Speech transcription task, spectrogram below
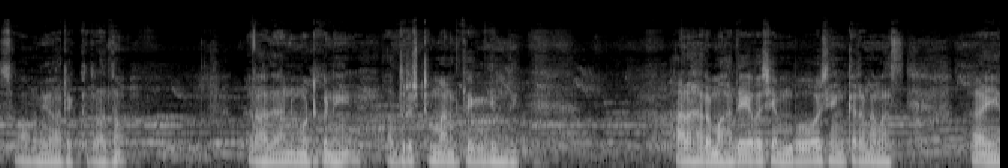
స్వామివారి యొక్క రథం రథాన్ని ముట్టుకుని అదృష్టం మనకు తగ్గింది హరహర మహాదేవ శంభో శంకర నమస్ అయ్య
